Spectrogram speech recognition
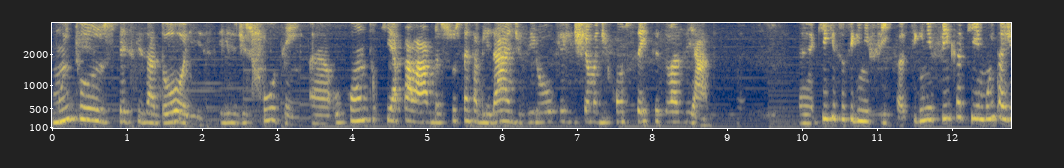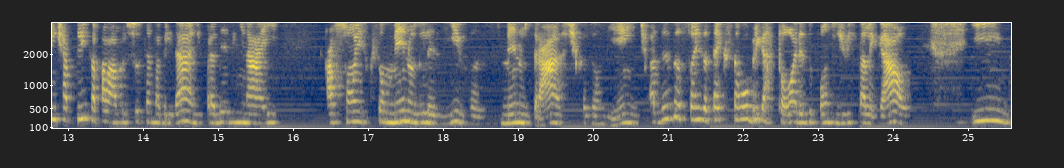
muitos pesquisadores eles discutem uh, o quanto que a palavra sustentabilidade virou o que a gente chama de conceito esvaziado. O né? é, que, que isso significa? Significa que muita gente aplica a palavra sustentabilidade para designar aí ações que são menos lesivas, menos drásticas ao ambiente, às vezes ações até que são obrigatórias do ponto de vista legal, e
